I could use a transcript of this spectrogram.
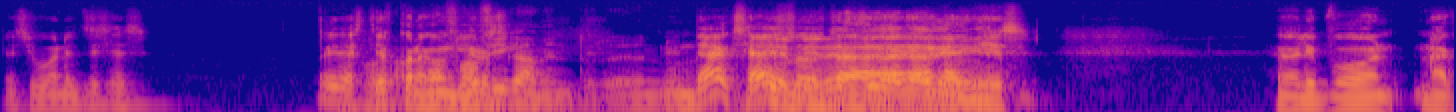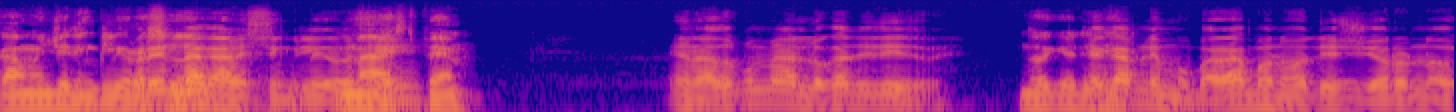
Εσύ πονείς εσύ. Όχι, είναι εύκολο να κάνουμε κλήρωση. Αφήκαμε το. ε, Εντάξει, Ε, άστο μείνε τα στις ακαδημίες. ακαδημίες. Ε, Λοιπόν, να κάνουμε και την κλήρωση. Πριν να κάνεις την κλήρωση, Μάλιστα, πέμ. ε, να δούμε άλλο κάτι τι ρε. Δω και ό,τι θέλεις. Έκαμε μου παράπονο ότι έχει καιρό να δω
